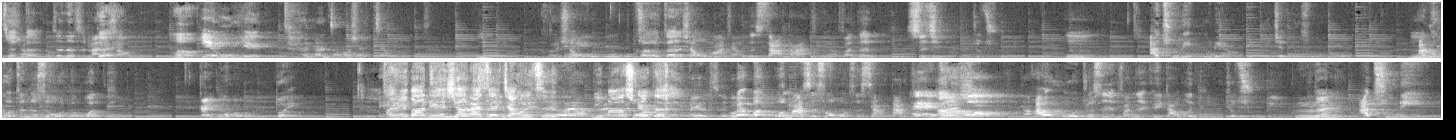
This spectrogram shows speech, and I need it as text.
真的，真的是蛮少的，嗯，业务也很难找到像你这样的，嗯，可像我我我可能真的像我妈讲，是傻大姐啊，反正事情来了就处理，嗯，啊处理不了也不见得是我的问题。啊，如果真的是我的问题，盖过了对，啊，你把它连下来再讲一次。对啊，你妈说的很有智慧。不不，我妈是说我是傻大哎。然后，然后我就是反正遇到问题我就处理嘛。对，啊，处理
